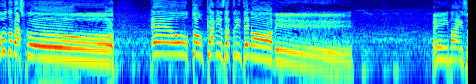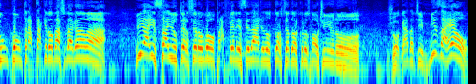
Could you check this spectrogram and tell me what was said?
Gol do Vasco! Elton, camisa 39. Em mais um contra-ataque do Vasco da Gama. E aí saiu o terceiro gol para felicidade do torcedor Cruz Maltino. Jogada de Misael.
